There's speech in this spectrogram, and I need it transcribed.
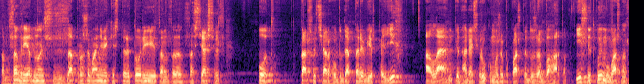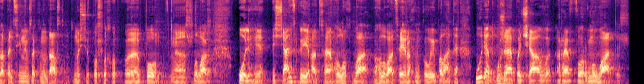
там, за вредність, за проживання в якійсь території, там, за, за ще щось. От, в першу чергу буде перевірка їх, але під гарячу руку може попасти дуже багато. І слідкуємо уважно за пенсійним законодавством, тому що по, е, по е, словах Ольги Піщанської, а це голова, голова цієї рахункової палати, уряд уже почав реформуватись.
